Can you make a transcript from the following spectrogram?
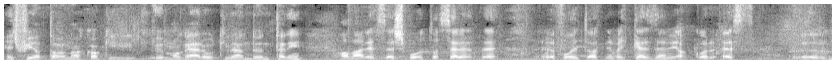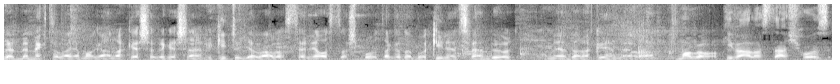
egy fiatalnak, aki önmagáról kíván dönteni. Ha már egyszer sportot szeretne folytatni, vagy kezdeni, akkor ezt ebben megtalálja magának esetlegesen, hogy ki tudja választani azt a sportákat abban a 90-ből, ami ebben a könyvben van. Maga a kiválasztáshoz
